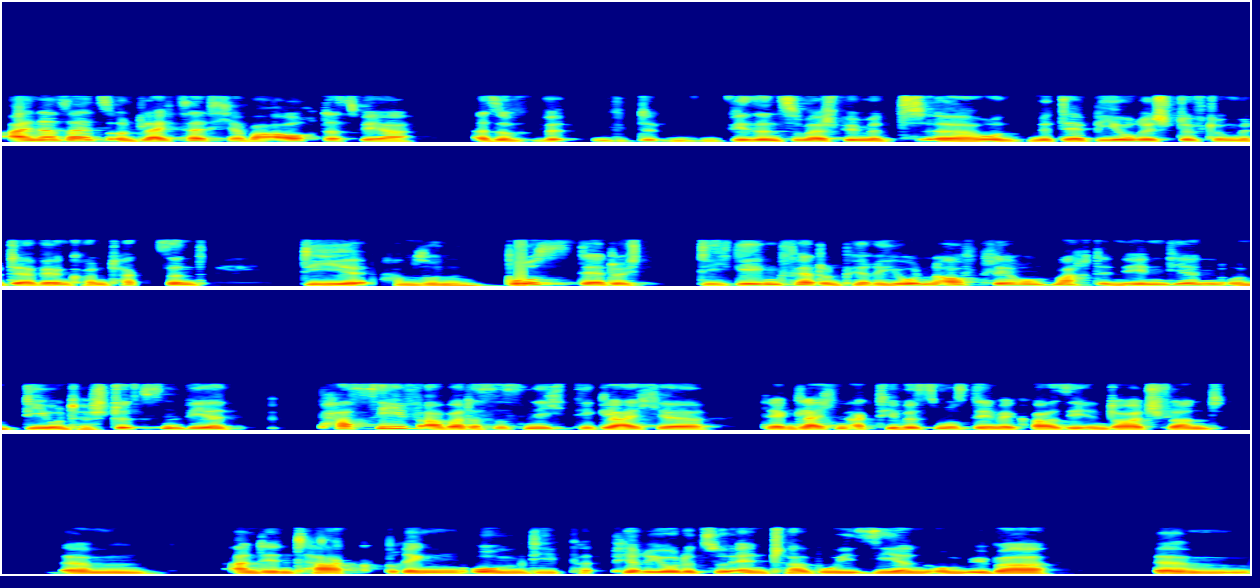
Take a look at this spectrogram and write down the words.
Einerseits und gleichzeitig aber auch, dass wir, also wir, sind zum Beispiel mit, äh, und mit der Biore-Stiftung, mit der wir in Kontakt sind, die haben so einen Bus, der durch die Gegend fährt und Periodenaufklärung macht in Indien und die unterstützen wir passiv, aber das ist nicht die gleiche, den gleichen Aktivismus, den wir quasi in Deutschland ähm, an den Tag bringen, um die Periode zu enttabuisieren, um über ähm,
